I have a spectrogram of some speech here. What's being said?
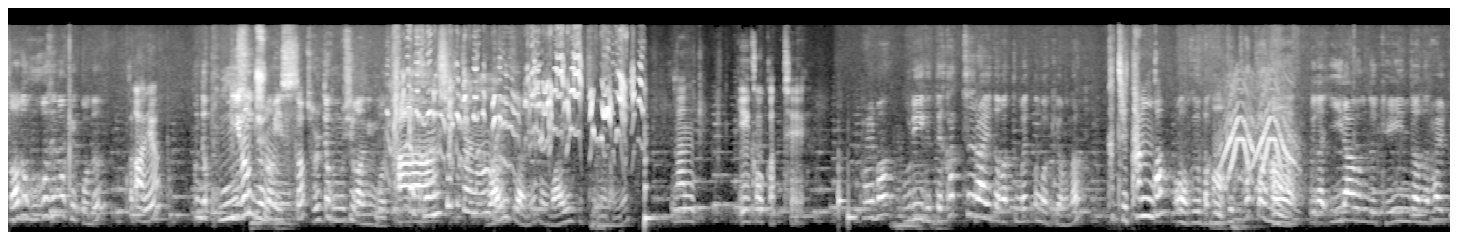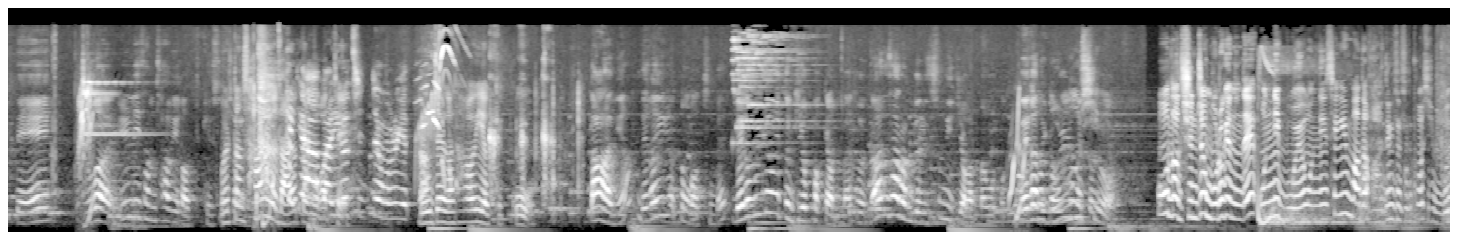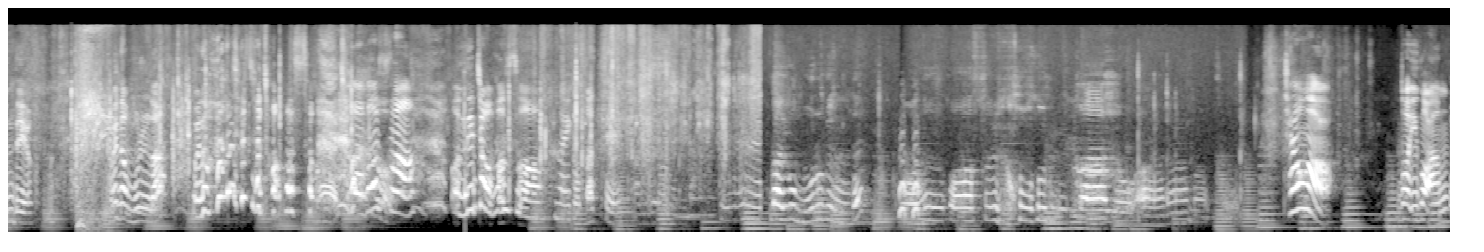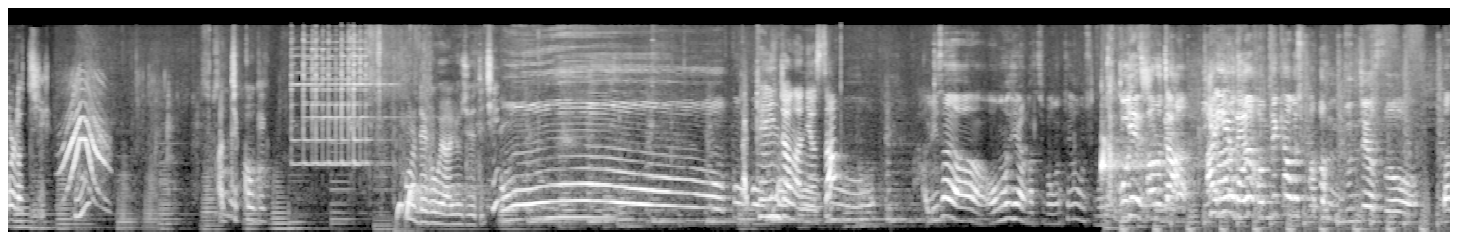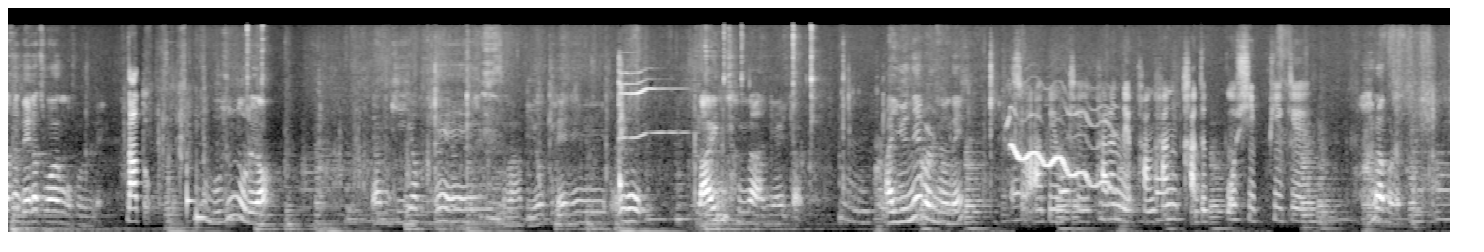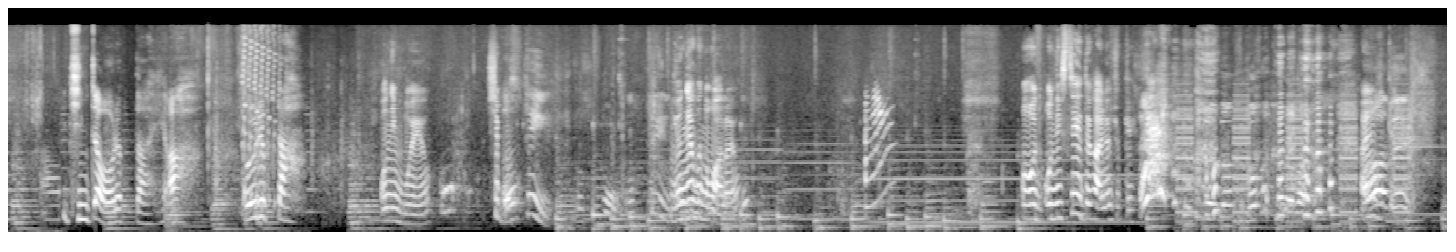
나도 그거 생각했거든? 아니야? 근데 공식은 이런 춤이. 있어? 절대 공식 아닌 것 같아 아 공식잖아. YG 아니야? 뭐 YG 채널 아니야? 난 이거 같아. 8번? 우리 그때 카트라이더 같은 거 했던 거 기억나? 카트를 탄 거? 어, 그거 막 그렇게 탔잖아. 우리가 2라운드 개인전을 할 때 누가 1, 2, 3, 4위가 어떻게 했어? 뭐 일단 4위가 나였던 것 같아 진짜 모르겠다. 로제가 4위였겠고 나 아니야? 내가 1위였던 것 같은데? 내가 훌륭했던 기억밖에 안 나. 그딴 사람들 순위 기억 안 나고. 내가 되게 훌륭했던 쉬워. 기억. 어나 진짜 모르겠는데 언니 뭐예요? 언니 생일마다 받은 것이 뭔데요? 왜 나 몰라? 왜 나 접었어 언니 접었어 나 이거 같아 나 이거 모르겠는데? 어느 것을 고를까요? 알아맞혀. 채영아 너 이거 안 불렀지? 아직 거기 그걸 내가 왜 알려줘야 되지? 오. 뽀뽀. 개인전 아니었어? 아, 리사야 어머니랑 같이 먹은 태국 음식 뭐야? 이게 바로 내가 이게 바로 내가 검색하고 싶었던 문제였어. 나 그냥 내가 좋아하는 거 고를래. 나도. 이게 무슨 노래야? 난 기억해 스와비오케 오 라임 장난 아니야 일단 아 유네벌 노네 I'll be okay 파란 내 방 한 가득 꽃이 피게 알아버렸어 진짜 어렵다 아 어렵다 언니 뭐예요? 나 15? 스테이 나나 유네브노 알아요? 어, 언니 스테이 내가 알려줄게 너 너가 들어봐 아네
